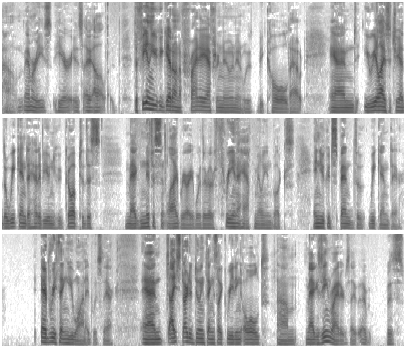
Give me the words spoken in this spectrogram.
uh, memories here is I, the feeling you could get on a Friday afternoon and it would be cold out, and you realize that you had the weekend ahead of you, and you could go up to this magnificent library where there are three and a half million books, and you could spend the weekend there. Everything you wanted was there. And I started doing things like reading old um, magazine writers. I, I was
